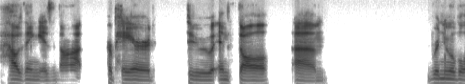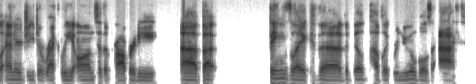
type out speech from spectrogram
housing is not prepared to install um, renewable energy directly onto the property. Uh, but things like the the Build Public Renewables Act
